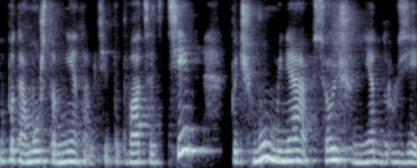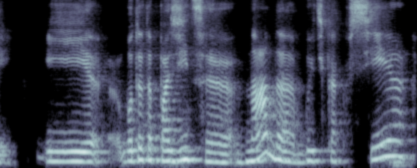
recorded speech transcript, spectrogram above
Ну, потому что мне там типа 27, почему у меня все еще нет друзей? И вот эта позиция «надо быть как все»,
